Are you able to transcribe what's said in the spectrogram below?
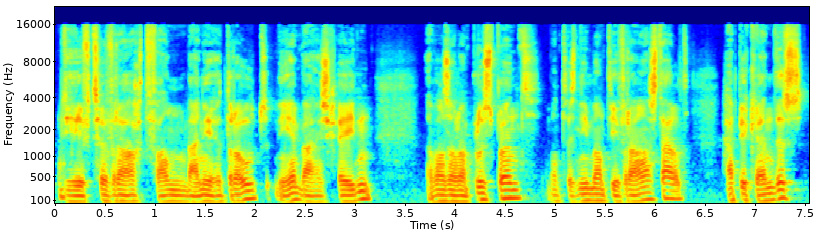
Die heeft gevraagd van, ben je getrouwd? Nee, ben gescheiden. Dat was al een pluspunt, want er is niemand die vragen stelt. Heb je kinders?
